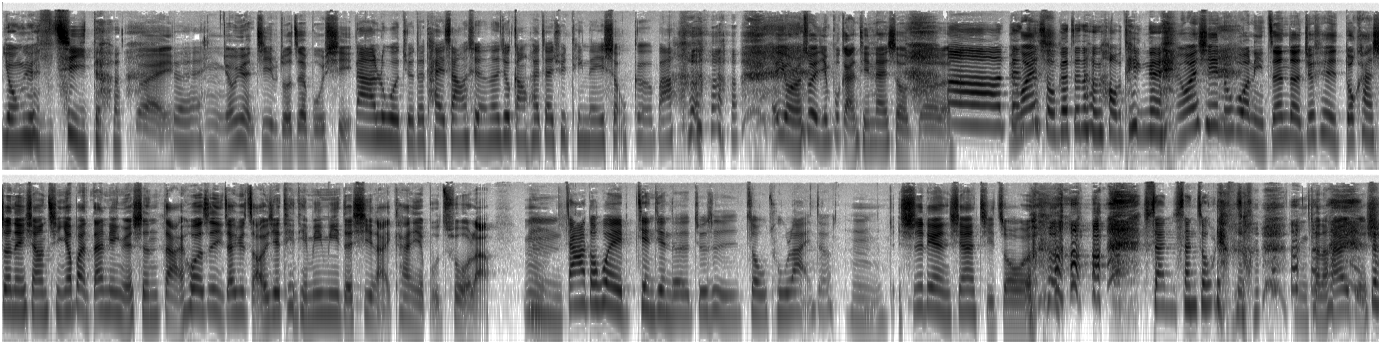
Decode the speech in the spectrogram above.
永远记得，对对，嗯，永远记住这部戏。大家如果觉得太伤心了，那就赶快再去听那一首歌吧。哎，有人说已经不敢听那首歌了 啊！没关系首歌真的很好听哎。没关系，如果你真的就是多看室内相亲，要不然单恋原声带，或者是你再去找一些甜甜蜜蜜的戏来看也不错啦。嗯，大家都会渐渐的，就是走出来的。嗯，失恋现在几周了？三三周两周，嗯，可能还有一点时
